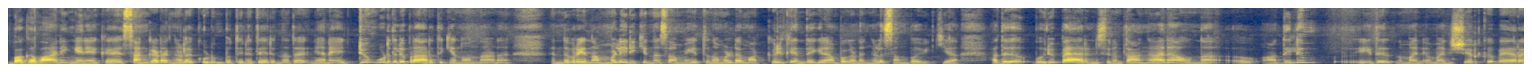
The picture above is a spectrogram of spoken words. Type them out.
ഭഗവാൻ ഇങ്ങനെയൊക്കെ സങ്കടങ്ങൾ കുടുംബത്തിന് തരുന്നത് ഞാൻ ഏറ്റവും കൂടുതൽ പ്രാർത്ഥിക്കുന്ന ഒന്നാണ്. എന്താ പറയുക നമ്മളിരിക്കുന്ന സമയത്ത് നമ്മളുടെ മക്കൾക്ക് എന്തെങ്കിലും അപകടങ്ങൾ സംഭവിക്കുക അത് ഒരു പാരൻസിനും താങ്ങാനാവുന്ന അതിലും ഇത് മനുഷ്യർക്ക് വേറെ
